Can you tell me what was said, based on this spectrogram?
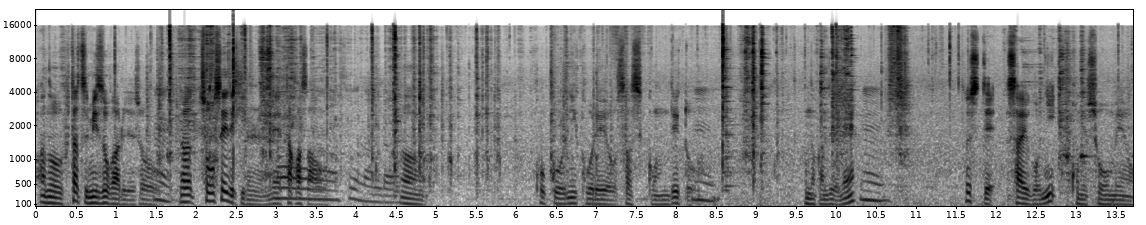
あの2つ溝があるでしょ、ん。だから調整できるのよんね高さを。そうなんだ。うんここにこれを差し込んでと、うん。こんな感じでね。うん。そして最後にこの正面を。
